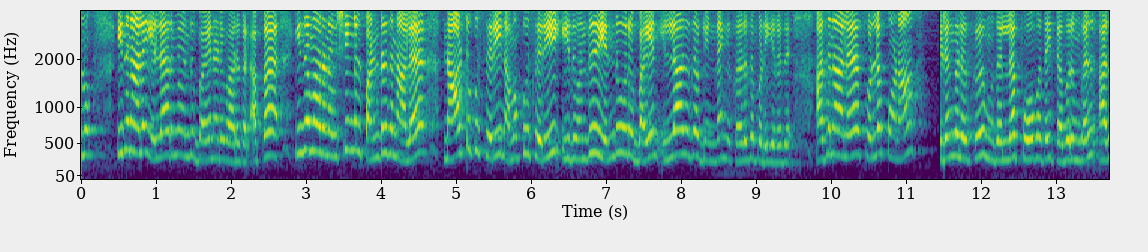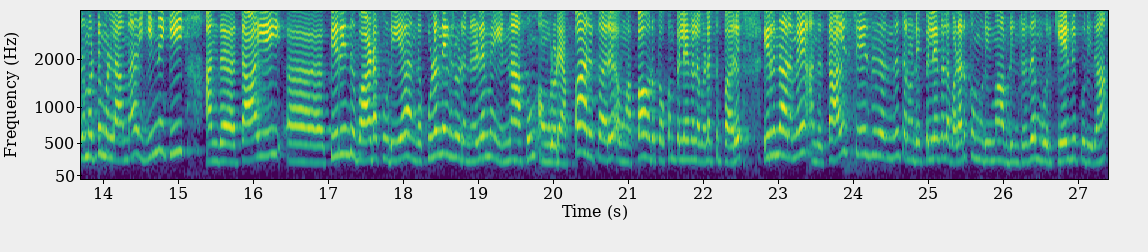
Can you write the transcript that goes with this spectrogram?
நீங்களும் இதனால் எல்லாருமே வந்து பயனடைவார்கள். அப்போ இந்த மாதிரியான விஷயங்கள் பண்ணுறதுனால நாட்டுக்கும் சரி நமக்கும் சரி இது வந்து எந்த ஒரு பயன் இல்லாதது அப்படின்னு தான் இங்கே கருதப்படுகிறது. அதனால சொல்லப்போனால் இடங்களுக்கு முதல்ல போவதை தவறுங்கள். அது மட்டும் இல்லாமல் இன்னைக்கு அந்த தாயை பிரிந்து வாடக்கூடிய அந்த குழந்தைகளோட நிலைமை என்னாகும்? அவங்களுடைய அப்பா இருக்காரு. அவங்க அப்பா ஒரு பக்கம் பிள்ளைகளை வளர்த்துப்பாரு. இருந்தாலுமே அந்த தாய் ஸ்டேஜில் இருந்து தன்னுடைய பிள்ளைகளை வளர்க்க முடியுமா அப்படின்றது அங்கே ஒரு கேள்விக்குறி தான்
